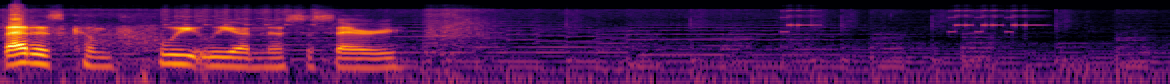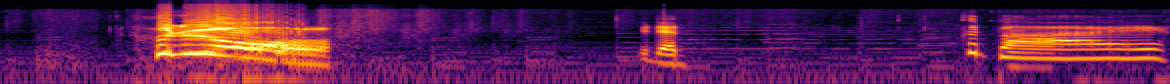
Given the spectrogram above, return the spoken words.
That is completely unnecessary. You're dead. Goodbye.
